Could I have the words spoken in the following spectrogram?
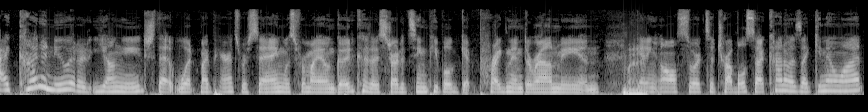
I kind of knew at a young age that what my parents were saying was for my own good because I started seeing people get pregnant around me and Right. getting all sorts of trouble. So I kind of was like, you know what?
